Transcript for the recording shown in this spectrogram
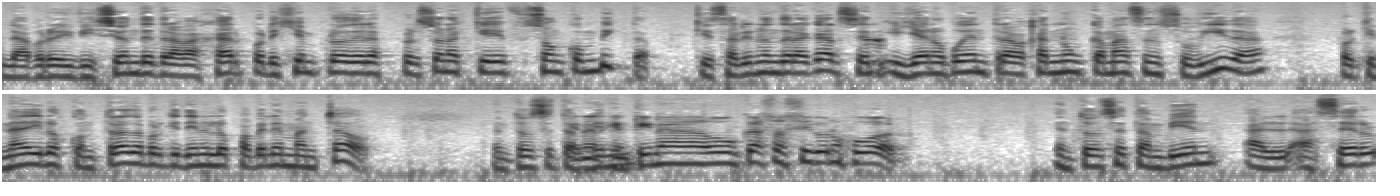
la prohibición de trabajar, por ejemplo, de las personas que son convictas, que salieron de la cárcel y ya no pueden trabajar nunca más en su vida porque nadie los contrata porque tienen los papeles manchados. Entonces En también Argentina hubo un caso así con un jugador. entonces también al hacer,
